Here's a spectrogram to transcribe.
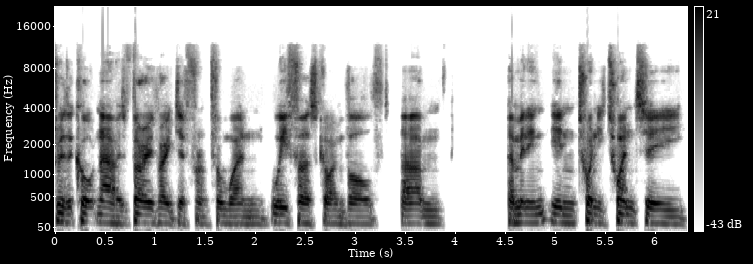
through the court now is very, very different from when we first got involved. Um, I mean, in, in 2020,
